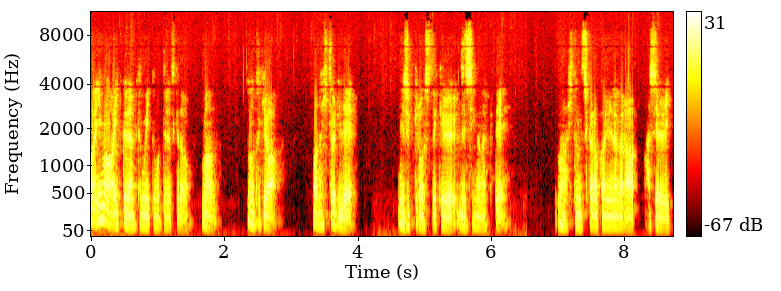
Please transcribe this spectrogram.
まあ今は1区じゃなくてもいいと思ってるんですけど、まあ、その時は、まだ一人で20キロ押していける自信がなくて、まあ人の力を借りながら走れる1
